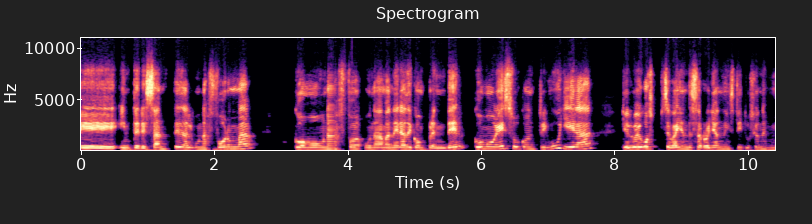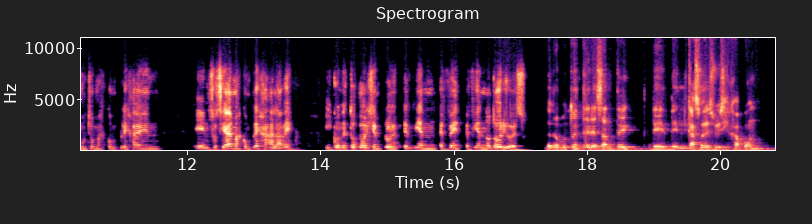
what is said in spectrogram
eh, interesante de alguna forma como una, una manera de comprender cómo eso contribuye a que luego se vayan desarrollando instituciones mucho más complejas en, en sociedades más complejas a la vez. Y con estos dos ejemplos es bien, es bien, es bien notorio eso. Otro punto interesante del caso de Suiza y Japón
